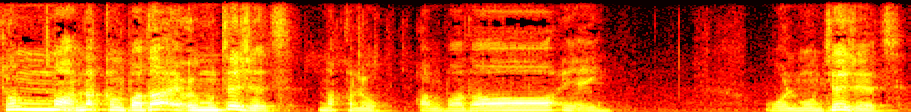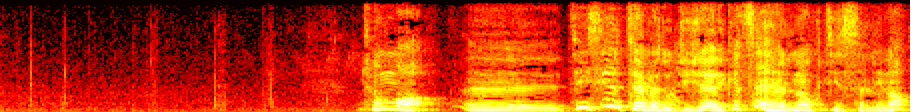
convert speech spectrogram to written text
ثم نقل البضائع والمنتجات. نقل البضائع والمنتجات. ثم آه، تيسير التبادل التجاري كتسهل لنا وكتيسر لنا.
